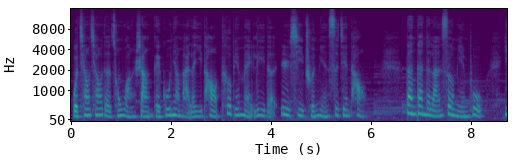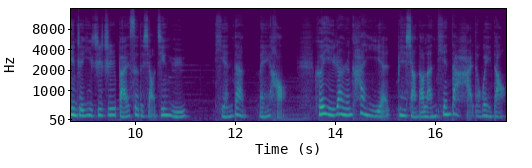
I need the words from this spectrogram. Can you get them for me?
我悄悄地从网上给姑娘买了一套特别美丽的日系纯棉四件套，淡淡的蓝色棉布，印着一只只白色的小鲸鱼，恬淡美好，可以让人看一眼便想到蓝天大海的味道。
